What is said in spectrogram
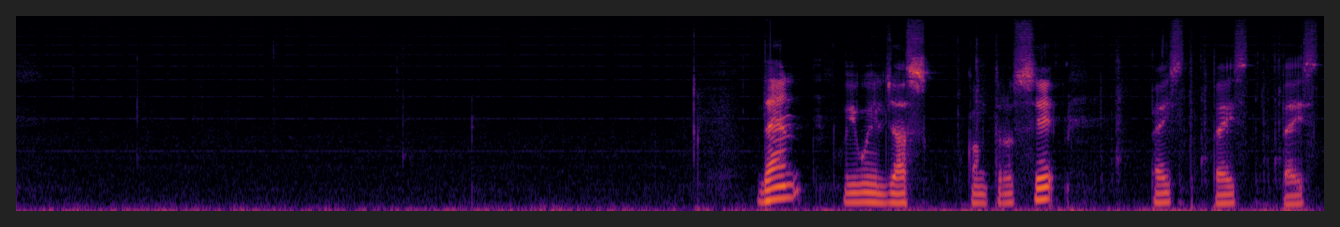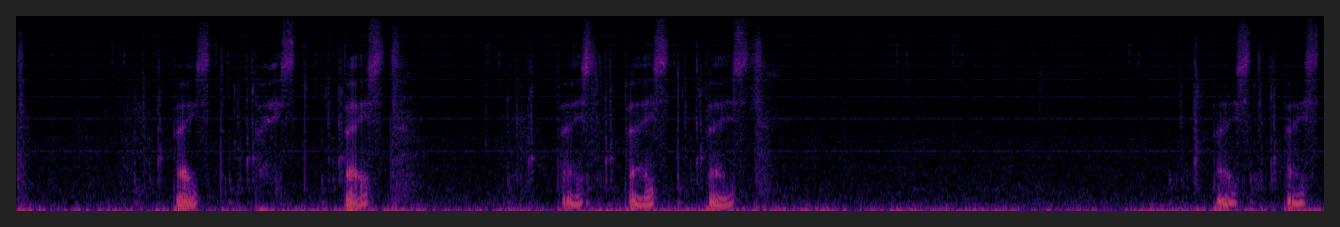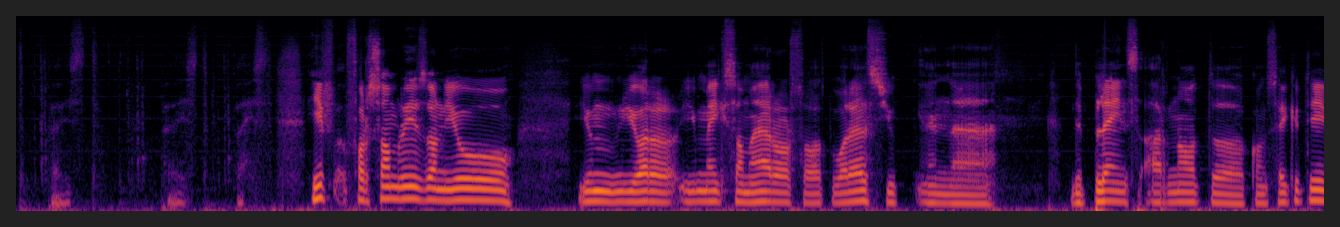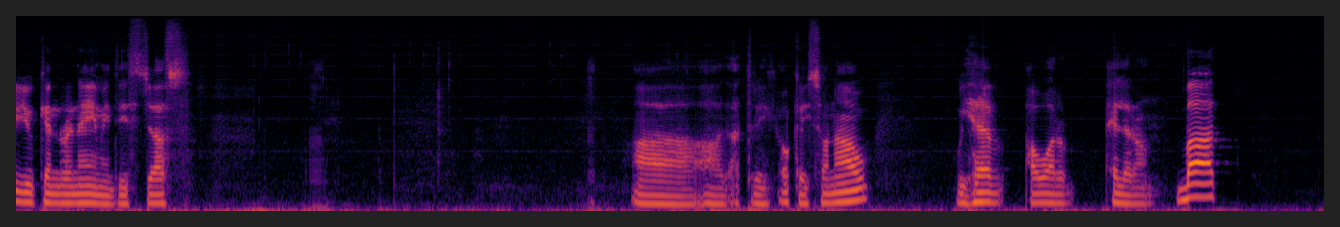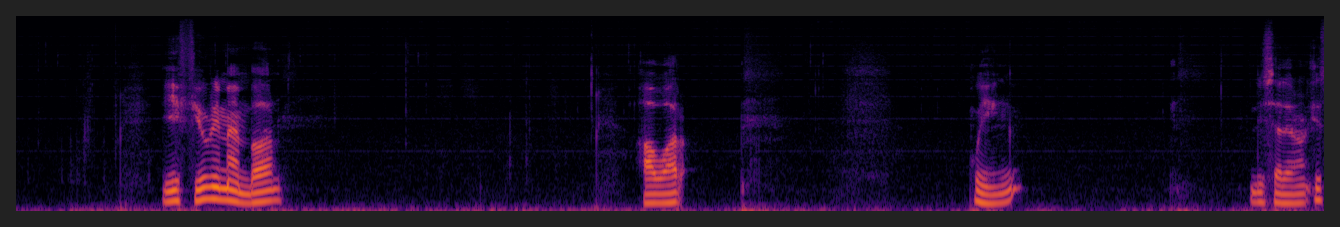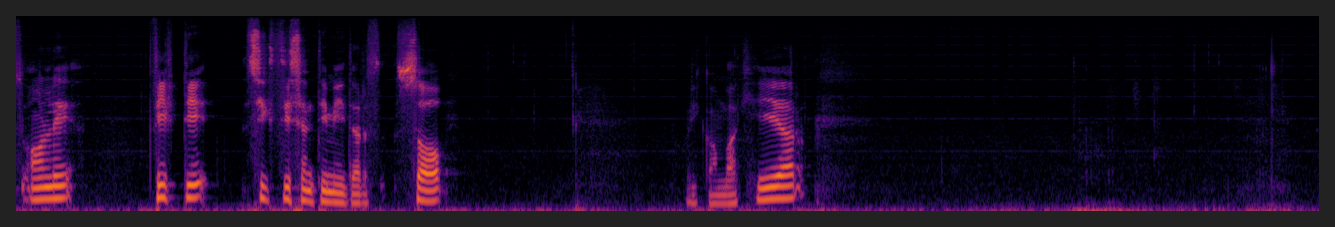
Then we will just control C paste paste paste paste paste paste paste paste paste paste paste paste paste paste if for some reason you you you are you make some errors or what else you and uh, the planes are not uh, consecutive you can rename it it's just uh, a trick. Okay so now we have our aileron. But if you remember our wing this aileron is only 50 60 centimeters. So we come back here.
